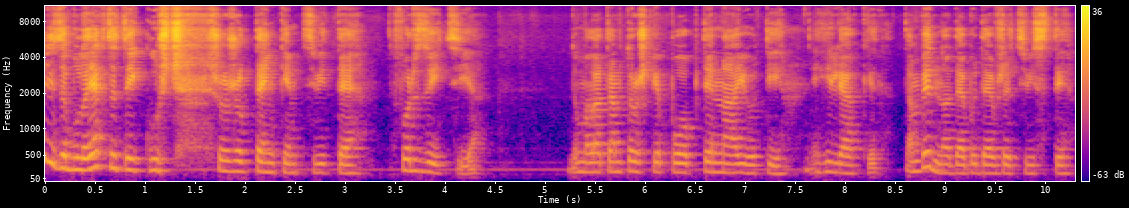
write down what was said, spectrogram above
Та й забула, як це цей кущ, що жовтеньким цвіте. Форзиція. Думала, там трошки пообтинаю ті гіляки. Там видно, де буде вже цвісти.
